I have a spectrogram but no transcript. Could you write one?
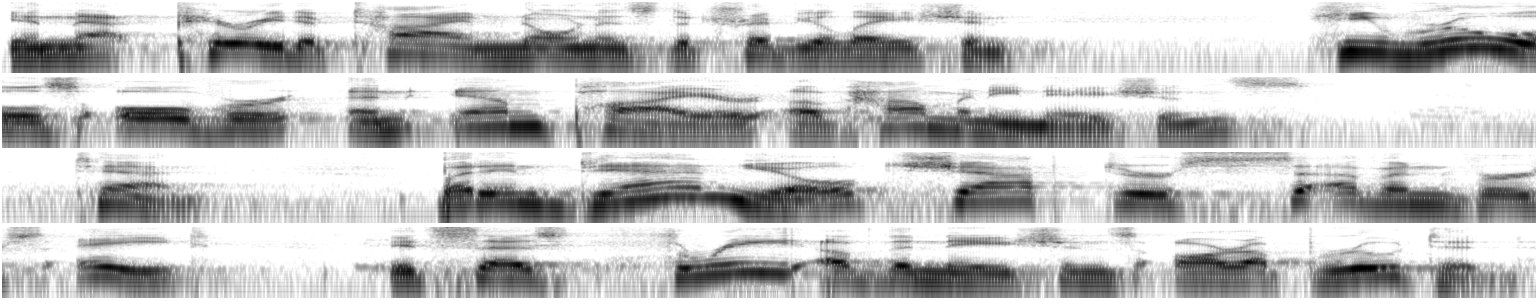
in that period of time known as the tribulation. He rules over an empire of how many nations? Ten. But in Daniel chapter 7, verse 8, it says three of the nations are uprooted.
